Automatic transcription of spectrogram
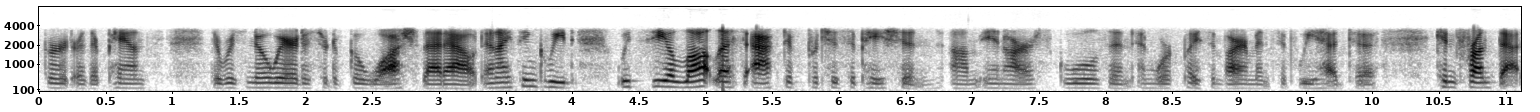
skirt or their pants there was nowhere to sort of go wash that out. And I think we'd we'd see a lot less active participation um, in our schools and, and workplace environments if we had to confront that.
